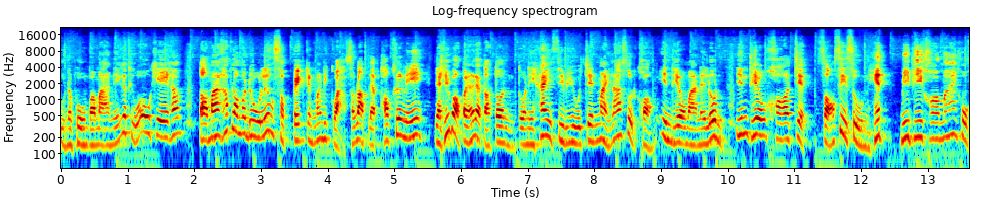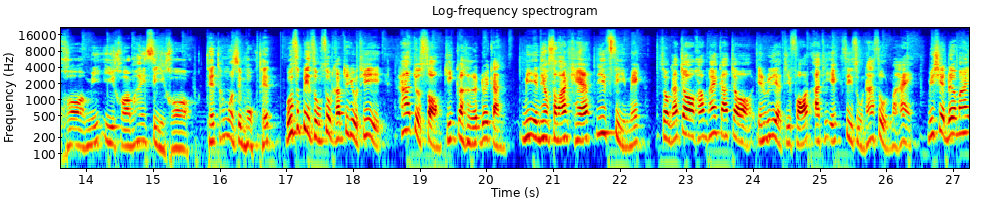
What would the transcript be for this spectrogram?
อุณหภูมิประมาณนี้ก็ถือว่าโอเคครับ ต่อมาครับเรามาดูเรื่องสเปคกันบ้างดีกว่าสำหรับแล็ปท็อปเครื่องนี้ อย่างที่บอกไปตั้งแต่ตอนต้น ตัวนี้ให้ CPU เจนใหม่ล่าสุดของ Intel มาในรุ่น Intel Core 7 240H มี P Core มาให้ 6 คอ มี E Core มาให้ 4 คอ เทสทั้งหมด 16 เทสบูสต์สปีดสูงสุดครับจะอยู่ที่ 5.2 GHz ด้วยกัน มี Intel Smart Cast 24 เมกส่วนการ์ดจอครับให้การ์ดจอ NVIDIA GeForce RTX 4050 มาให้ มีเชดเดอร์มาให้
